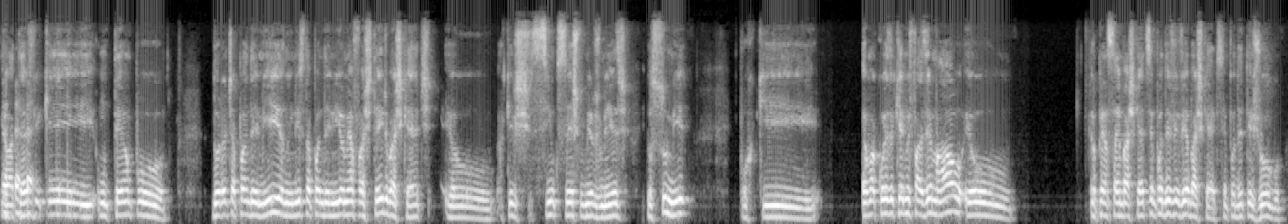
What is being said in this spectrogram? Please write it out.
Eu até fiquei um tempo durante a pandemia, no início da pandemia, eu me afastei de basquete. Eu, aqueles cinco, seis primeiros meses, eu sumi porque é uma coisa que ia me fazer mal eu eu pensar em basquete sem poder viver basquete, sem poder ter jogo,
